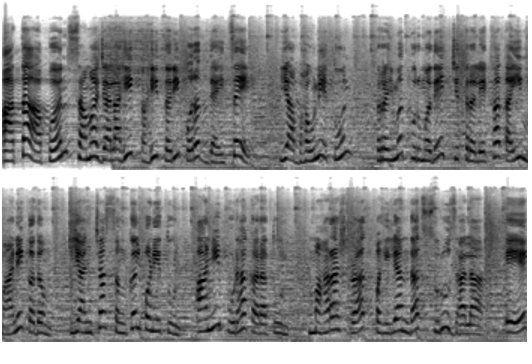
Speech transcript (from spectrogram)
आता आपण समाजालाही काहीतरी परत द्यायचंय या भावनेतून रहिमतपूरमध्ये चित्रलेखाताई माने कदम यांच्या संकल्पनेतून आणि पुढाकारातून महाराष्ट्रात पहिल्यांदाच सुरू झाला एक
